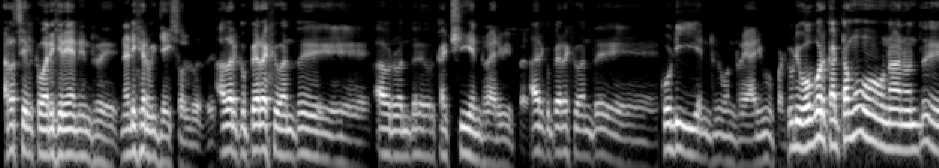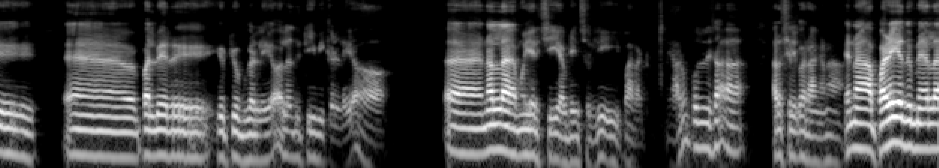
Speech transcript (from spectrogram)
அரசியலுக்கு வருகிறேன் என்று நடிகர் விஜய் சொல்வது. அதற்கு பிறகு வந்து அவர் வந்து ஒரு கட்சி என்று அறிவிப்பார் அதற்கு பிறகு வந்து கொடி என்று ஒன்றை அறிமுகப்படுத்த இப்படி ஒவ்வொரு கட்டமும் நான் வந்து பல்வேறு யூடியூப்கள்லேயோ அல்லது டிவிக்கள்லேயோ நல்ல முயற்சி அப்படின்னு சொல்லி பாராட்டும் யாரும் புதுசாக அரசியலுக்கு வராங்கன்னா ஏன்னா பழையது மேலே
